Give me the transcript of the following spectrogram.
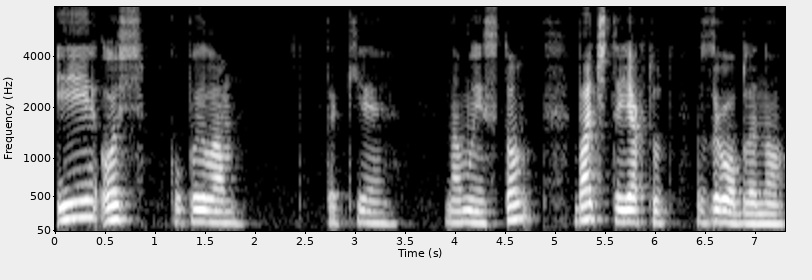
І ось купила таке намисто. Бачите, як тут зроблено.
